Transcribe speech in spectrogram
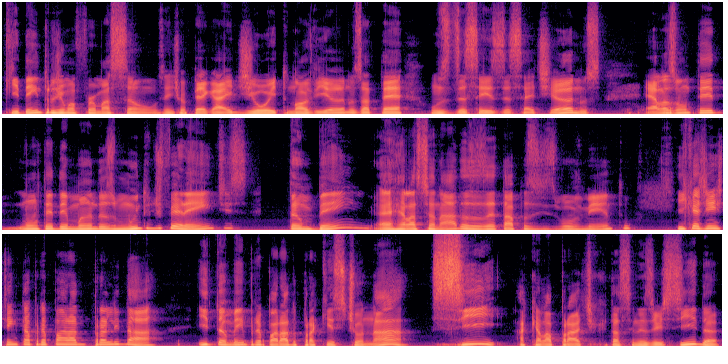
que dentro de uma formação, se a gente vai pegar de 8, 9 anos até uns 16, 17 anos, elas vão ter, vão ter demandas muito diferentes também é, relacionadas às etapas de desenvolvimento e que a gente tem que estar preparado para lidar e também preparado para questionar se aquela prática que está sendo exercida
